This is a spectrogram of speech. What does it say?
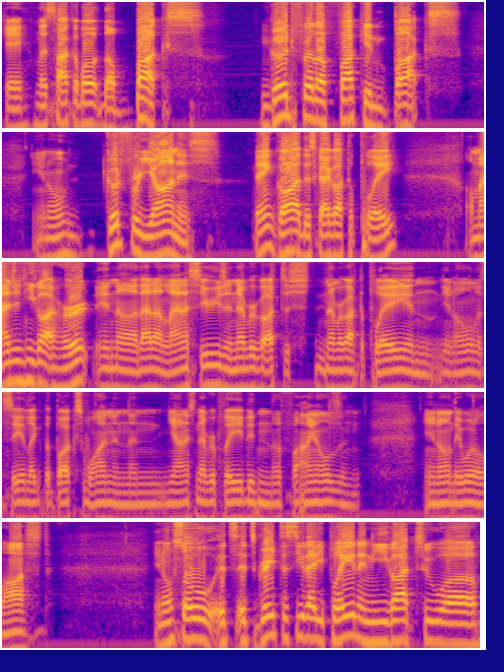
Okay, let's talk about the Bucks. Good for the fucking Bucks. You know, good for Giannis. Thank God this guy got to play. Imagine he got hurt in uh, that Atlanta series and never got to never got to play. And you know, let's say like the Bucks won, and then Giannis never played in the finals, and you know they would have lost. You know, so it's it's great to see that he played and he got to uh,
